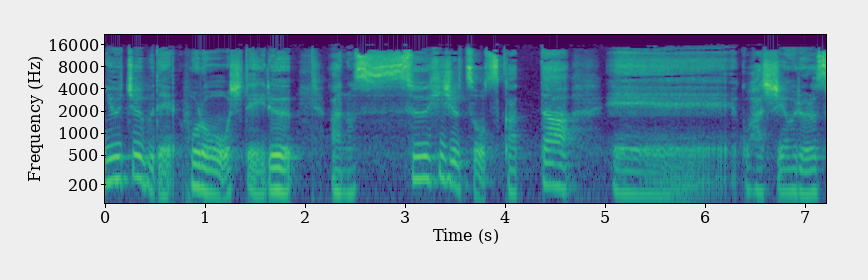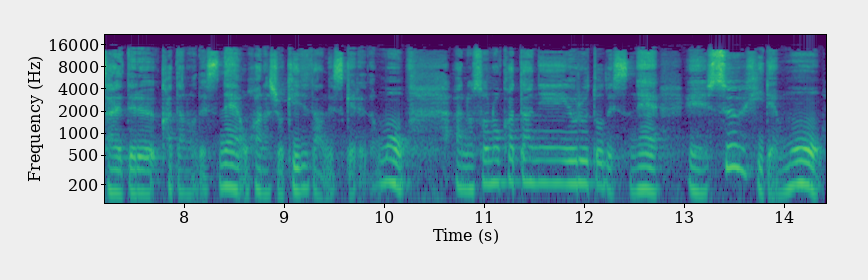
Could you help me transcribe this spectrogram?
YouTube でフォローをしているあの数秘術を使った、えーこう発信をいろいろされてる方のですねお話を聞いてたんですけれどもあのその方によるとですね、えー、数比でも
